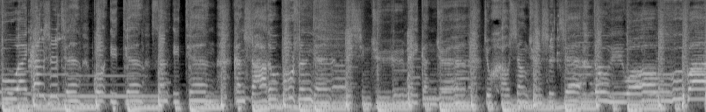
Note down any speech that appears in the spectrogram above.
不爱看时间。啥世界都与我无关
